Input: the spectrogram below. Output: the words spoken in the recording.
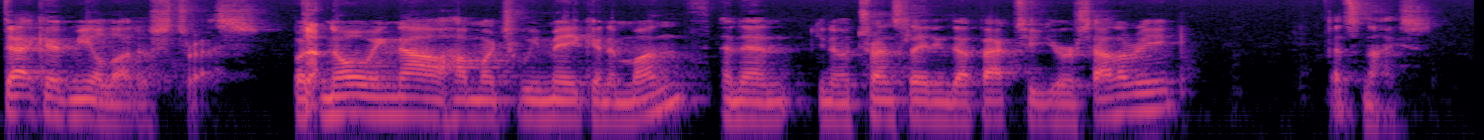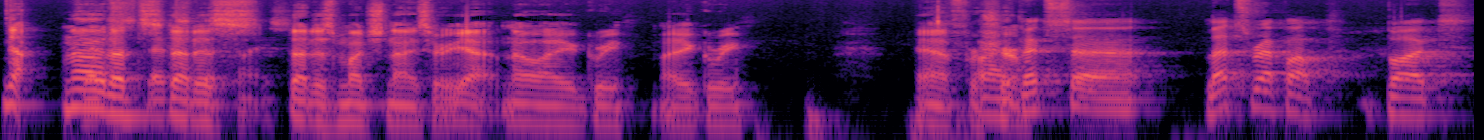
that gave me a lot of stress. But knowing now how much we make in a month and then, you know, translating that back to your salary, that's nice. Yeah, no, that's, that's, that's that is, nice. that is much nicer. Yeah, no, I agree. I agree. Yeah, for All sure. Right, let's uh, let's wrap up, but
